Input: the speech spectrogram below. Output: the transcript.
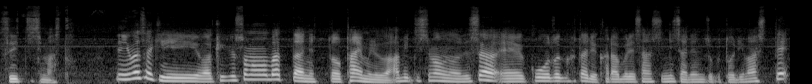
スイッチしますと。で、岩崎は結局そのバッターにちょっとタイムリーを浴びてしまうのですが、えー、後続2人空振り三振2者連続取りまして、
